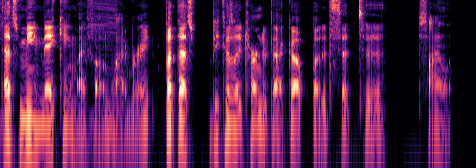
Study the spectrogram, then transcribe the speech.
That's me making my phone vibrate, but that's because I turned it back up, but it's set to silent.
